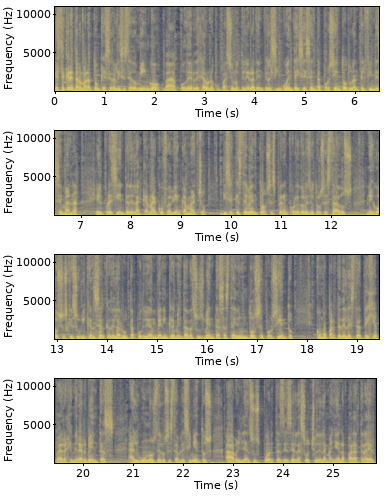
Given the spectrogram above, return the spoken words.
Este Querétaro Maratón que se realiza este domingo va a poder dejar una ocupación hotelera de entre el 50 y 60% durante el fin de semana. El presidente de la Canaco, Fabián Camacho, dice que este evento se esperan corredores de otros estados, negocios que se ubican cerca de la ruta podrían ver incrementadas sus ventas hasta en un 12%. Como parte de la estrategia para generar ventas, algunos de los establecimientos abrirán sus puertas desde las 8 de la mañana para atraer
